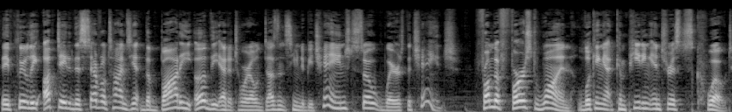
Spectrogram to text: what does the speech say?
They've clearly updated this several times, yet the body of the editorial doesn't seem to be changed, so where's the change? From the first one, looking at competing interests, quote,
